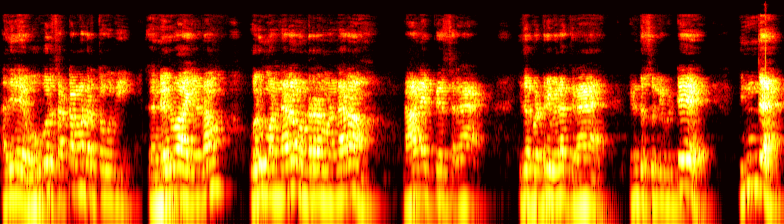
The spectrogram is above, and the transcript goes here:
அதிலே ஒவ்வொரு சட்டமன்ற தொகுதி நிர்வாகிகளிடம் ஒரு மணி நேரம் ஒன்றரை மணி நேரம் நானே பேசுகிறேன் இதை பற்றி விளக்குறேன் என்று சொல்லிவிட்டு இந்த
